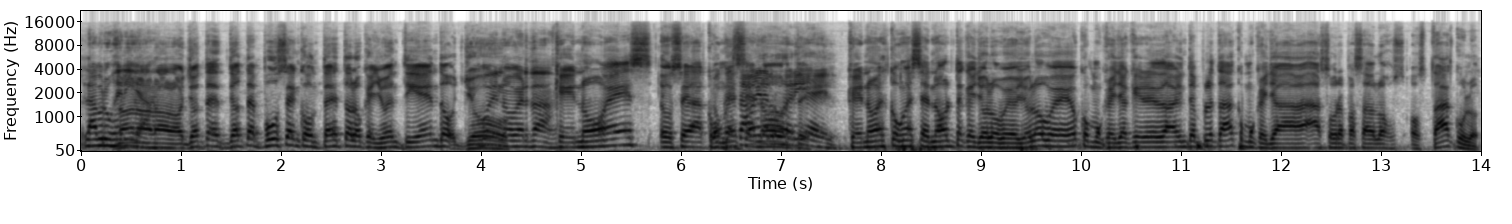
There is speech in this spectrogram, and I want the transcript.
la brujería? No, no, no, no. Yo te, yo te puse en contexto lo que yo entiendo. Yo. Bueno, ¿verdad? Que no es, o sea, con ese brujería norte. él. Que no es con ese norte que yo lo veo. Yo lo veo como que ella quiere dar a interpretar, como que ya ha sobrepasado los obstáculos.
